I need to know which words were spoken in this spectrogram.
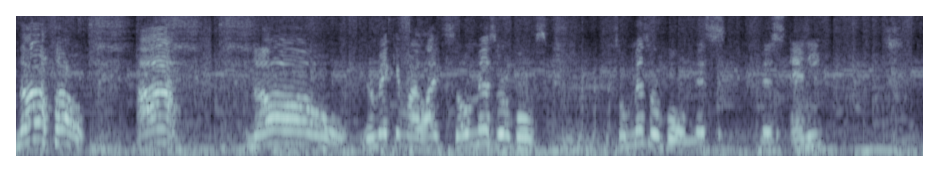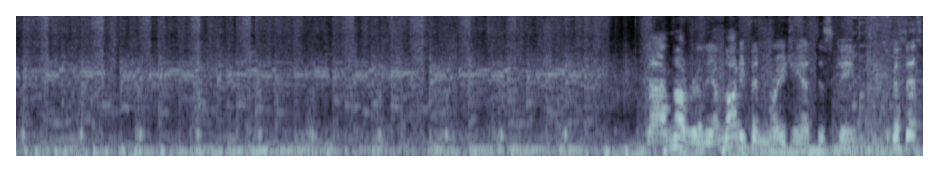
No! Ah! No! You're making my life so miserable, so miserable, Miss Miss Annie. Nah, I'm not really. I'm not even raging at this game because this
